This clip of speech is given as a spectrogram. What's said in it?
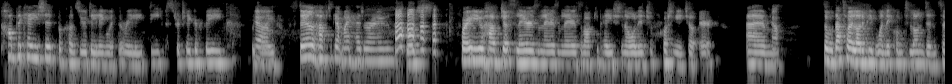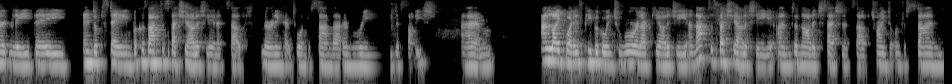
complicated because you're dealing with the really deep stratigraphy, which Yeah. I still have to get my head around. But where you have just layers and layers and layers of occupation all intercutting each other. Um, Yeah. So that's why a lot of people, when they come to London, certainly they end up staying because that's a speciality in itself, learning how to understand that and read a site. Um, and likewise, people go into rural archaeology, and that's a speciality and a knowledge set in itself, trying to understand,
